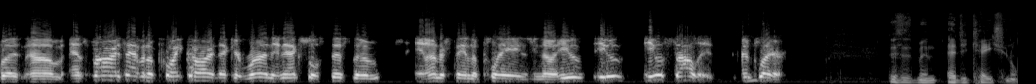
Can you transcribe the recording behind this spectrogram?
But um, as far as having a point guard that could run an actual system and understand the plays, you know, he was he was he was solid, good player. This has been educational.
